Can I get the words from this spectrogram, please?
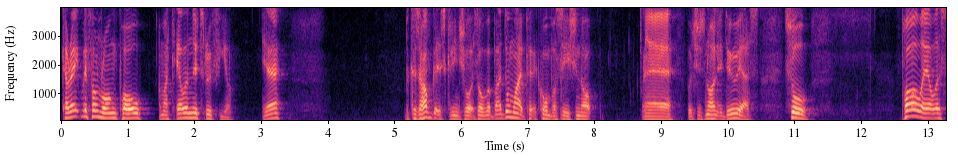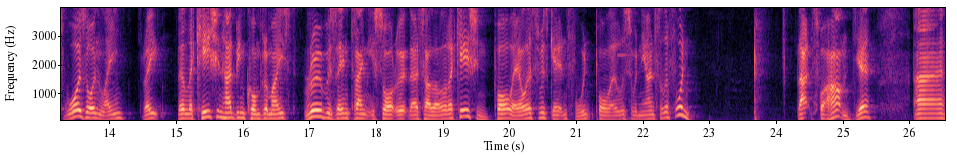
Correct me if I'm wrong, Paul. Am I telling the truth here? Yeah? Because I've got the screenshots of it, but I don't want to put the conversation up, uh, which is nothing to do with this. So, Paul Ellis was online, right? The location had been compromised. Rube was then trying to sort out this other location. Paul Ellis was getting phoned. Paul Ellis wouldn't answer the phone. That's what happened, yeah? Uh,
